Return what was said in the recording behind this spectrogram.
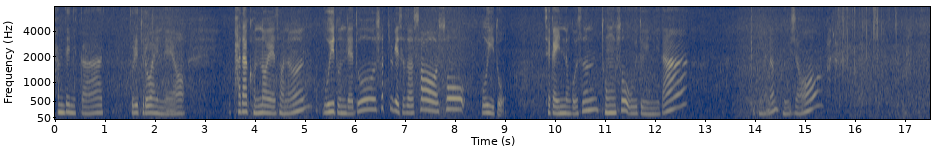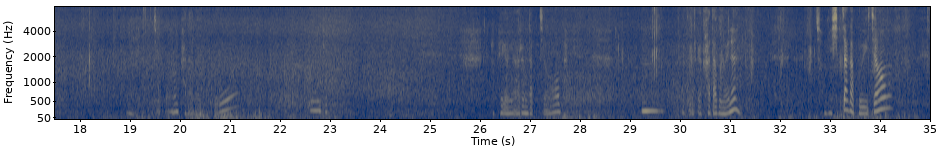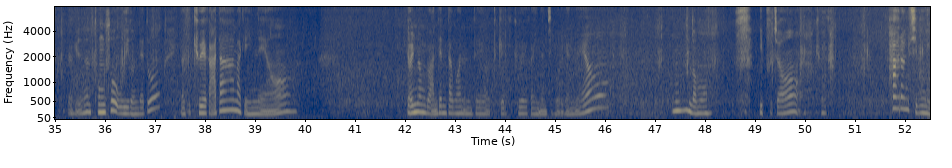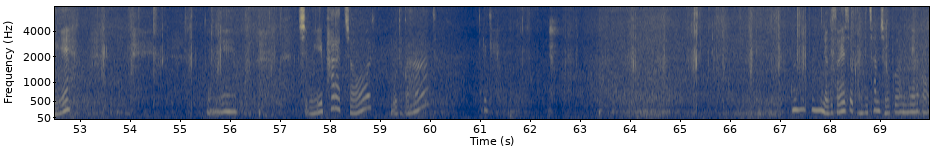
밤 되니까 불이 들어와 있네요. 바다 건너에서는 우이도인데도 서쪽에 있어서 서소 우이도. 제가 있는 곳은 동소 우이도입니다. 보면은 보이죠? 바다가. 이쪽은 바다가 있고 이렇게 배경이 아름답죠. 음, 이렇게 가다 보면은 저기 십자가 보이죠? 여기는 동서우이도인데도 여기 교회가 아담하게 있네요. 10명도 안 된다고 하는데 어떻게 이렇게 교회가 있는지 모르겠네요. 음, 너무 이쁘죠? 교회가. 파랑 지붕 위에 동네 지붕이 파랗죠. 모두가 이렇게 음, 여기서 해수 가면 참 좋을 것 같네요. 뭐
